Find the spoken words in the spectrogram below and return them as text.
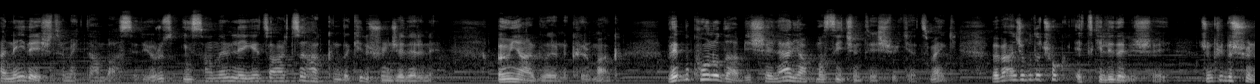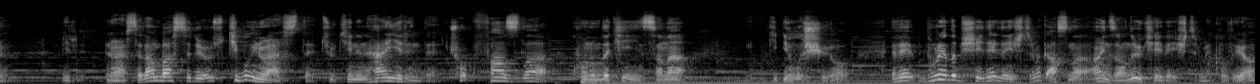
Ha, neyi değiştirmekten bahsediyoruz? İnsanların LGBT artı hakkındaki düşüncelerini, ön yargılarını kırmak ve bu konuda bir şeyler yapması için teşvik etmek. Ve bence bu da çok etkili de bir şey. Çünkü düşünün, bir üniversiteden bahsediyoruz ki bu üniversite Türkiye'nin her yerinde çok fazla konumdaki insana ilişiyor. Ve burada bir şeyleri değiştirmek aslında aynı zamanda ülkeyi değiştirmek oluyor.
